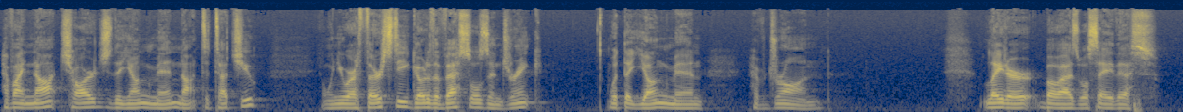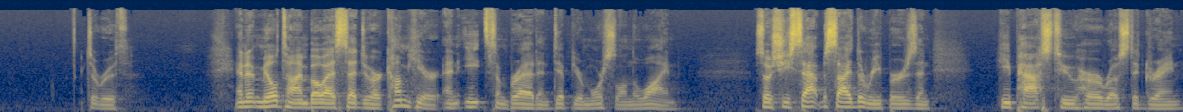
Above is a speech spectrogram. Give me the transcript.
Have I not charged the young men not to touch you? And when you are thirsty, go to the vessels and drink what the young men have drawn. Later, Boaz will say this to Ruth. And at mealtime, Boaz said to her, Come here and eat some bread and dip your morsel in the wine. So she sat beside the reapers, and he passed to her roasted grain.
